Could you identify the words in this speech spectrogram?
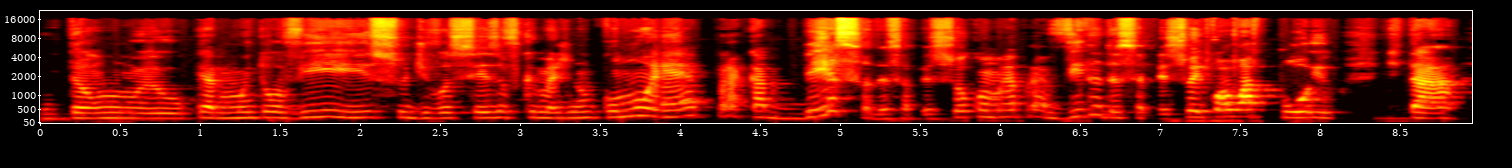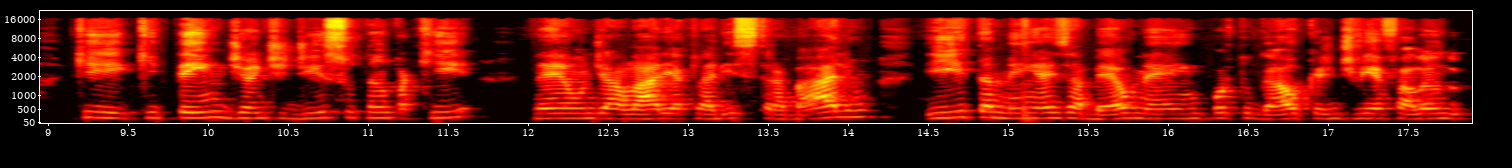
Então, eu quero muito ouvir isso de vocês. Eu fico imaginando como é para a cabeça dessa pessoa, como é para a vida dessa pessoa e qual o apoio que, tá, que, que tem diante disso, tanto aqui, né, onde a Lara e a Clarice trabalham, e também a Isabel, né, em Portugal, que a gente vinha falando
